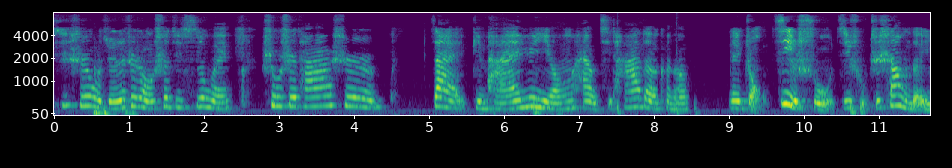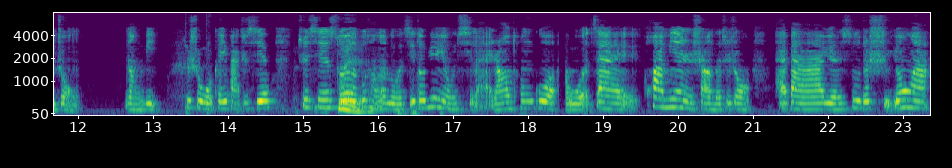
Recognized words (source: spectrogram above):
其实我觉得这种设计思维是不是它是在品牌运营还有其他的可能那种技术基础之上的一种能力？就是我可以把这些这些所有的不同的逻辑都运用起来，然后通过我在画面上的这种排版啊、元素的使用啊，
